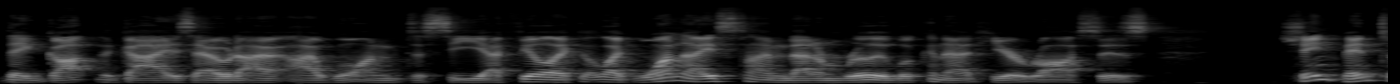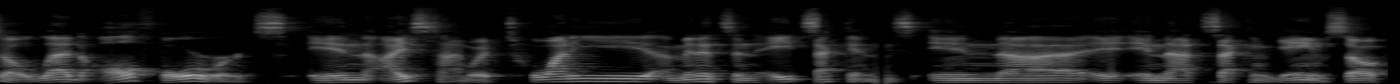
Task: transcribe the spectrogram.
they got the guys out I, I wanted to see. I feel like like one ice time that I'm really looking at here, Ross, is Shane Pinto led all forwards in ice time with 20 minutes and eight seconds in uh, in that second game. So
